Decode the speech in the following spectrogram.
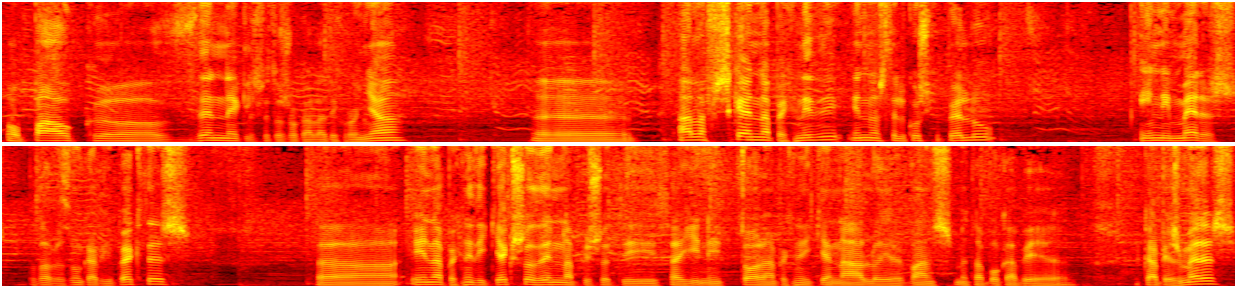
Ο ΠΑΟΚ ε, δεν έκλεισε τόσο καλά τη χρονιά. Ε, αλλά φυσικά είναι ένα παιχνίδι, είναι ένας τελικός κυπέλου. Είναι οι μέρες που θα βρεθούν κάποιοι παίκτες. Ε, είναι ένα παιχνίδι και έξω. Δεν είναι να πεις ότι θα γίνει τώρα ένα παιχνίδι και ένα άλλο η Revans μετά από κάποια κάποιες μέρες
